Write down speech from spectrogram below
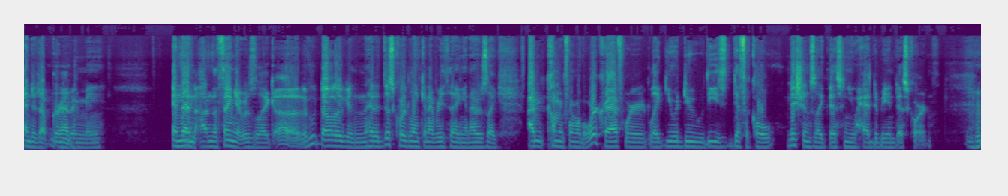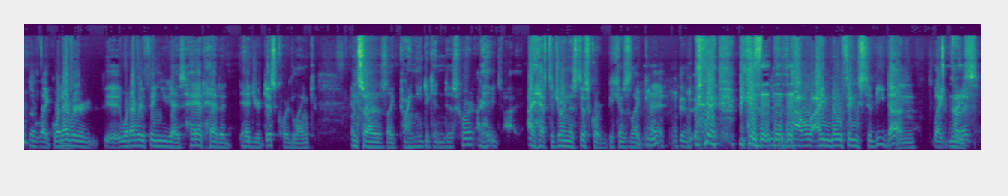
ended up Hmm. grabbing me. And then on the thing, it was like, uh, the Hoot Dog, and had a Discord link and everything. And I was like, I'm coming from World of Warcraft, where like you would do these difficult missions like this, and you had to be in Discord. Mhm. So like whatever eh, whatever thing you guys had had a, had your Discord link, and so I was like, do I need to get in Discord? I I have to join this Discord because like because this is how I know things to be done. Like Nice. that-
